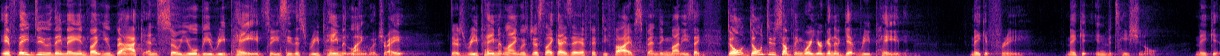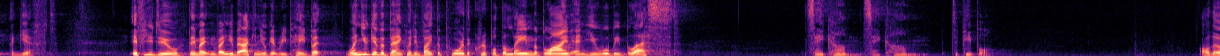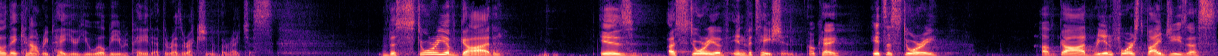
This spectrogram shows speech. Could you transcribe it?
If they do, they may invite you back, and so you will be repaid. So you see this repayment language, right? There's repayment language, just like Isaiah 55, spending money. He's like, don't, don't do something where you're going to get repaid. Make it free, make it invitational, make it a gift. If you do, they might invite you back and you'll get repaid. But when you give a banquet, invite the poor, the crippled, the lame, the blind, and you will be blessed. Say, come, say, come to people. Although they cannot repay you, you will be repaid at the resurrection of the righteous. The story of God is a story of invitation, okay? It's a story of God reinforced by Jesus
